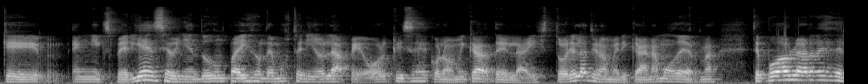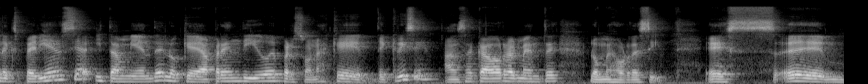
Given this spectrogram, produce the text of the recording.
que en mi experiencia, viniendo de un país donde hemos tenido la peor crisis económica de la historia latinoamericana moderna, te puedo hablar desde la experiencia y también de lo que he aprendido de personas que de crisis han sacado realmente lo mejor de sí. Es eh,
